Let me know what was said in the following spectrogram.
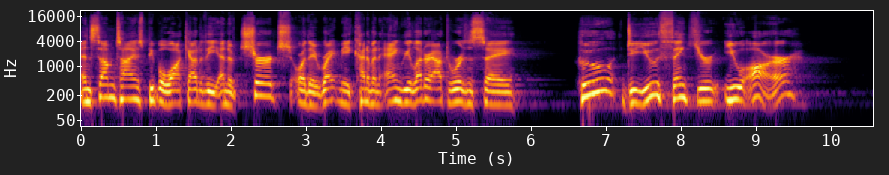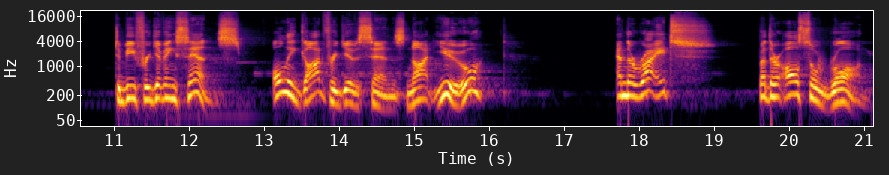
And sometimes people walk out at the end of church or they write me kind of an angry letter afterwards and say, Who do you think you're, you are to be forgiving sins? Only God forgives sins, not you. And they're right, but they're also wrong.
